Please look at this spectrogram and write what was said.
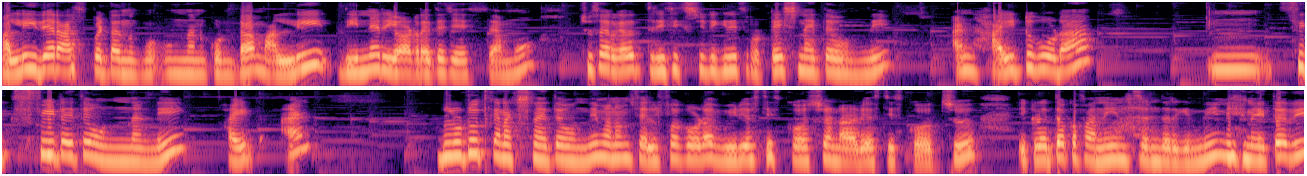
మళ్ళీ ఇదే రాసి పెట్టను ఉందనుకుంటా. మళ్ళీ దీన్నే రీఆర్డర్ అయితే చేసాము చూసారు కదా త్రీ సిక్స్టీ డిగ్రీస్ రొటేషన్ అయితే ఉంది. అండ్ హైట్ కూడా సిక్స్ ఫీట్ అయితే ఉందండి. హైట్ అండ్ బ్లూటూత్ కనెక్షన్ అయితే ఉంది. మనం సెల్ఫ్గా కూడా వీడియోస్ తీసుకోవచ్చు అండ్ ఆడియోస్ తీసుకోవచ్చు. ఇక్కడైతే ఒక ఫనీ ఇన్సిడెంట్ జరిగింది. నేనైతే అది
